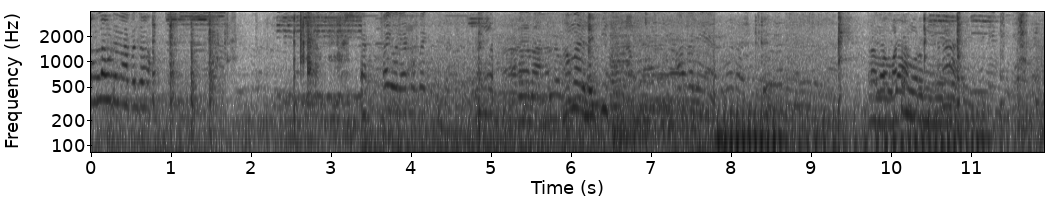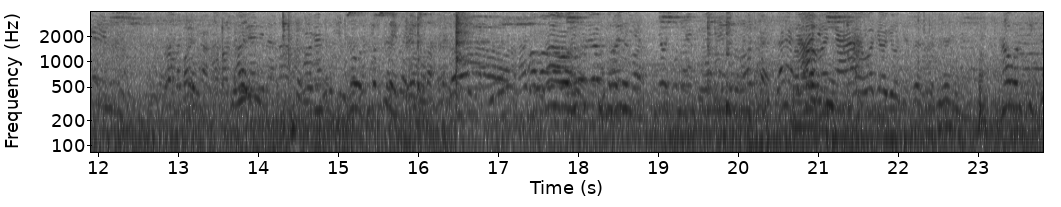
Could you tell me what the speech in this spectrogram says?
உள்ள விடுங்க கொஞ்சம் பை ஒரு இரநூறு பை ஆமா லெக் பீஸ் ஆமா மட்டன் ஒரு மூணு ஓகே ஓகே ஓகே. ஒரு சிக்ஸ்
